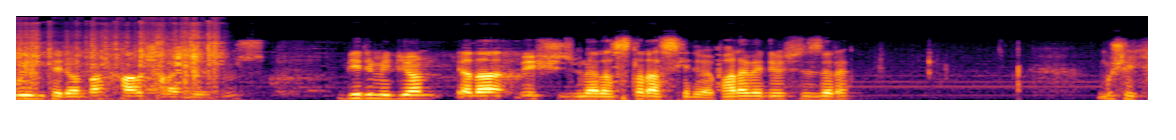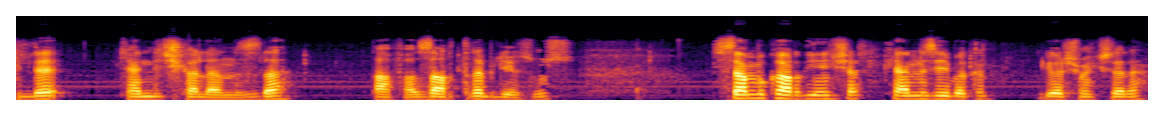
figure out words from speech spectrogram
bu interiordan haraç alabiliyorsunuz. 1 milyon ya da 500 bin arasında rastgele bir para veriyor sizlere. Bu şekilde kendi çıkarlarınızı da daha fazla arttırabiliyorsunuz. Sistem bu kadar gençler. Kendinize iyi bakın. Görüşmek üzere.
